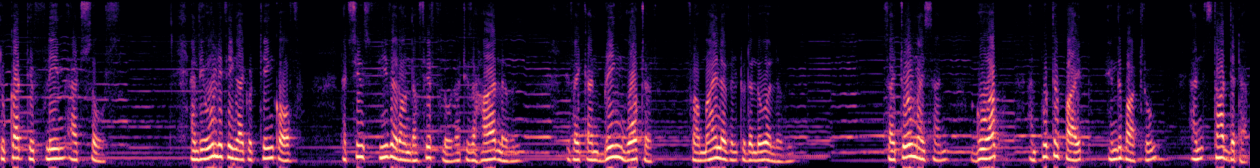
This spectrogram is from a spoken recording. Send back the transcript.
to cut the flame at source. And the only thing I could think of that since we were on the fifth floor, that is a higher level, if I can bring water from my level to the lower level. So I told my son, go up and put the pipe in the bathroom and start the tap.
